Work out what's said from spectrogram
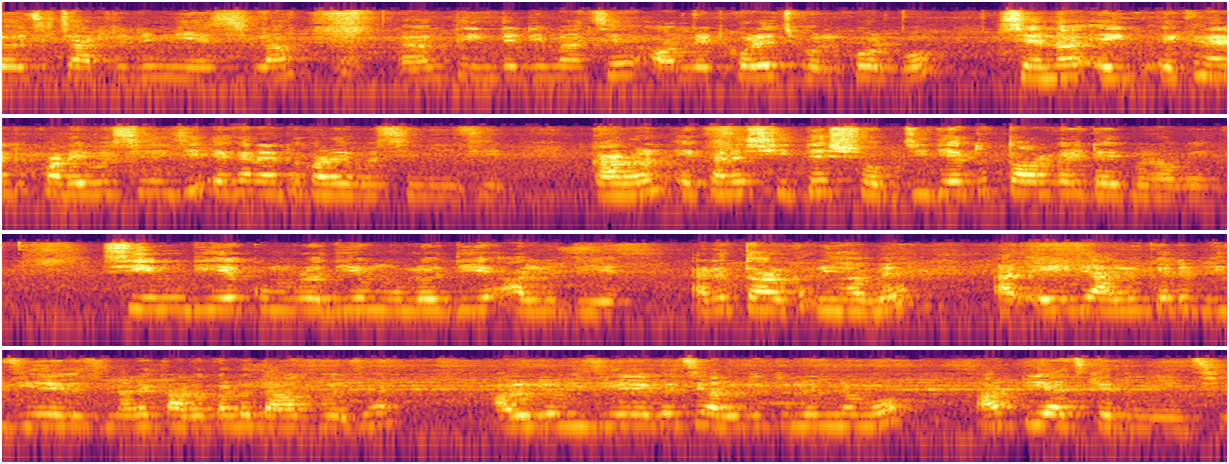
রয়েছে, চারটে ডিম নিয়ে এসেছিলাম। এখন তিনটে ডিম আছে, অমলেট করে ঝোল করব। সেন এই, এখানে একটা কড়াই বসিয়ে নিয়েছি, এখানে একটা কড়াই বসিয়ে নিয়েছি। কারণ এখানে শীতের সবজি দিয়ে একটা তরকারি টাইপের হবে। শিম দিয়ে, কুমড়ো দিয়ে, মূলো দিয়ে, আলু দিয়ে। একটা তরকারি হবে। আর এই যে আলু কেটে ভিজিয়ে রেখেছি, নাহলে কালো কালো দাগ হয়ে যায়। আলুটা ভিজিয়ে রেখেছি, আলুটা তুলে নেব। আর পেঁয়াজ কেটে নিয়েছি।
